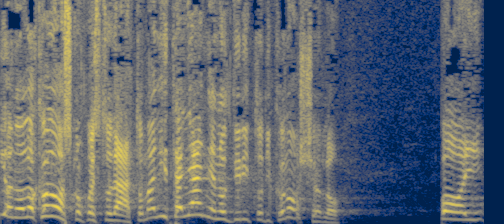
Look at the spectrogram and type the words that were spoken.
Io non lo conosco questo dato, ma gli italiani hanno il diritto di conoscerlo. Poi,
